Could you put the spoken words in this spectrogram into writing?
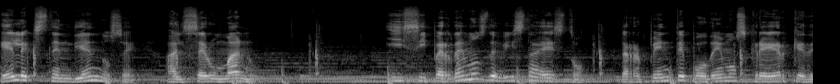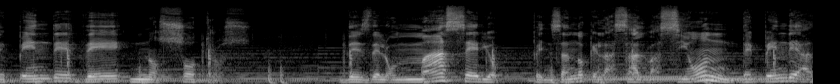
Él extendiéndose al ser humano. Y si perdemos de vista esto, de repente podemos creer que depende de nosotros. Desde lo más serio, pensando que la salvación depende a,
